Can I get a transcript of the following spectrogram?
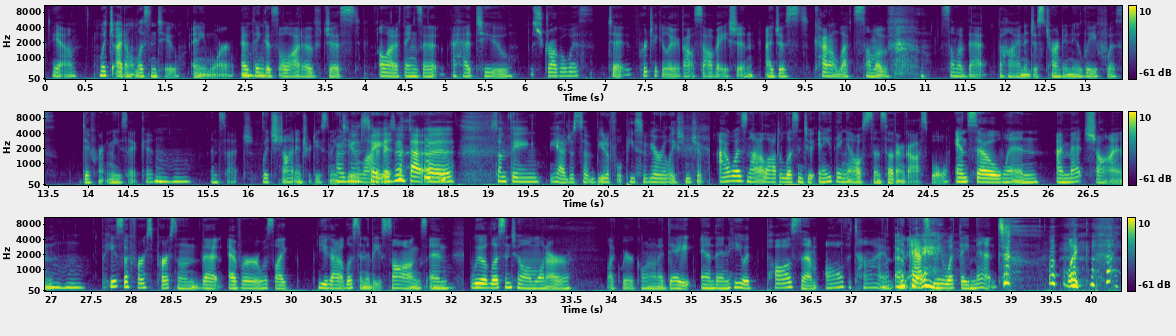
Yeah. Which I don't listen to anymore. Mm-hmm. I think mm-hmm. it's a lot of just a lot of things that I had to struggle with to particularly about salvation. I just kind of left some of some of that behind and just turned a new leaf with different music and mm-hmm. and such, which John introduced me I was to. Gonna say, isn't that a something? Yeah, just a beautiful piece of your relationship. I was not allowed to listen to anything else than Southern gospel, and so when I met Sean, mm-hmm. he's the first person that ever was like, "You got to listen to these songs," and mm-hmm. we would listen to them on our like we were going on a date, and then he would pause them all the time okay. and ask me what they meant. like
